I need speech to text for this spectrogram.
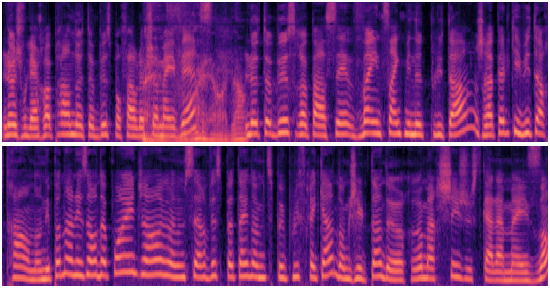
Là, je voulais reprendre l'autobus pour faire le chemin inverse. Ben, voyons donc. L'autobus repassait 25 minutes plus tard. Je rappelle qu'il est 8h30. On n'est pas dans les heures de pointe, genre un service peut-être un petit peu plus fréquent. Donc, j'ai eu le temps de remarcher jusqu'à la maison.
